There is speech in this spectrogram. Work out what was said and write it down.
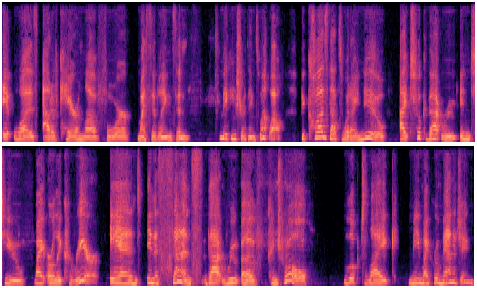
it was out of care and love for my siblings and making sure things went well. Because that's what I knew, I took that route into my early career. And in a sense, that route of control looked like me micromanaging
